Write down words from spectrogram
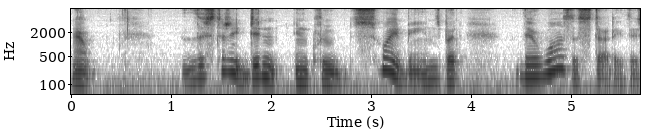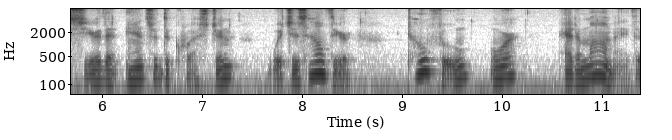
Now, the study didn't include soybeans, but there was a study this year that answered the question, which is healthier, tofu or edamame, the,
